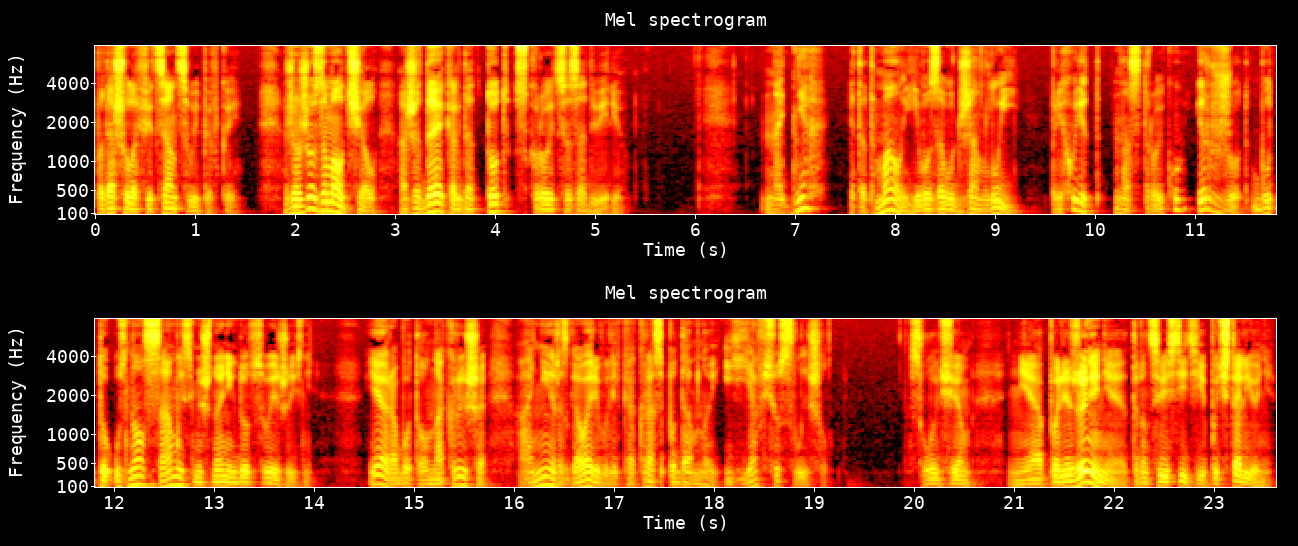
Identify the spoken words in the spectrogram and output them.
Подошел официант с выпивкой. Жожо замолчал, ожидая, когда тот скроется за дверью. На днях этот малый, его зовут Жан-Луи, приходит на стройку и ржет, будто узнал самый смешной анекдот в своей жизни. Я работал на крыше, а они разговаривали как раз подо мной, и я все слышал. Случаем не о парижанине, трансвестите и почтальоне.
